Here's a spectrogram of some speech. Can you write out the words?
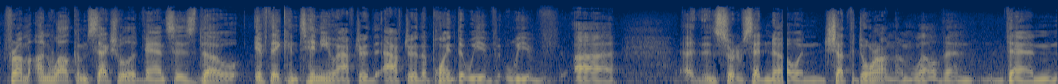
from unwelcome sexual advances. Though, if they continue after the, after the point that we've we've uh, uh, sort of said no and shut the door on them, well, then then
